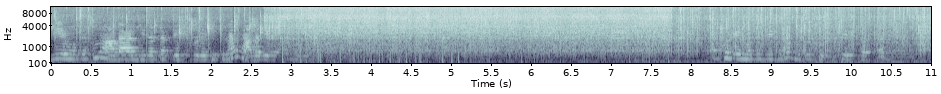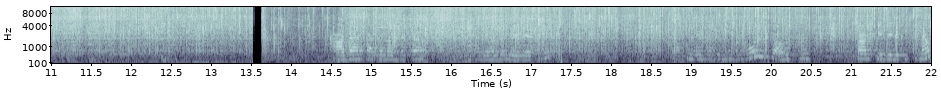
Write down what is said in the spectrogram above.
দিয়ে এর মধ্যে এখন আদা আর জিরাটা পেস্ট করে রেখেছিলাম আদা জিরাটা দিয়ে দিলাম। এখন এর মধ্যে দিয়ে দেবো দুটো তেজপাতা। আদা কাঁচা লঙ্কাটা ভাজা ভাজা হয়ে গেছে এখন এর মধ্যে দিয়ে দেবো ওই টমেটোটা কেটে রেখেছিলাম,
